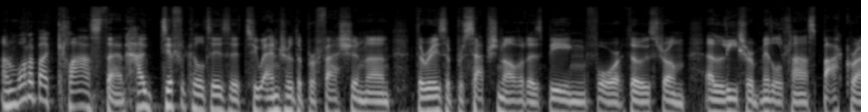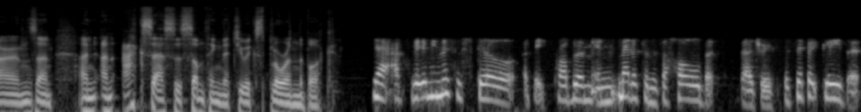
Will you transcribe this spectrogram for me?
And what about class then? How difficult is it to enter the profession? And there is a perception of it as being for those from elite or middle class backgrounds, and, and, and access is something that you explore in the book. Yeah, absolutely. I mean, this is still a big problem in medicine as a whole, but surgery specifically, that,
